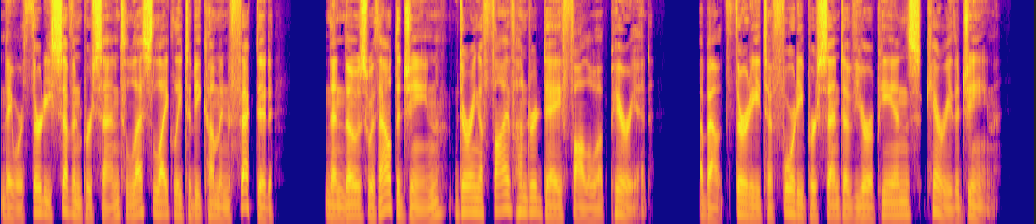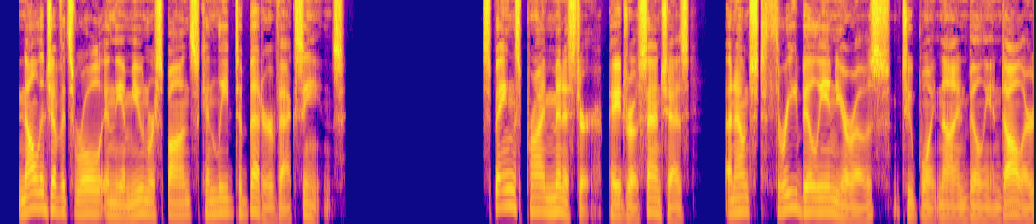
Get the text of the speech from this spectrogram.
They were 37% less likely to become infected than those without the gene during a 500 day follow up period. About 30 to 40% of Europeans carry the gene. Knowledge of its role in the immune response can lead to better vaccines. Spain's Prime Minister, Pedro Sanchez, announced 3 billion euros, $2.9 billion,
